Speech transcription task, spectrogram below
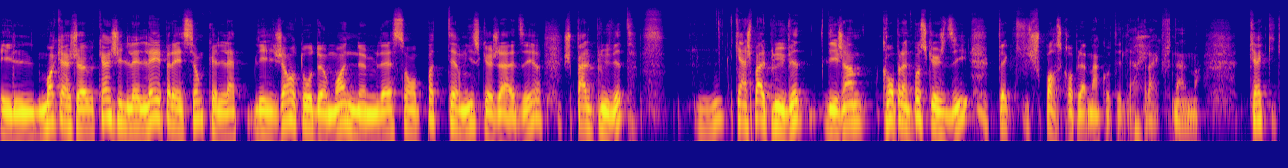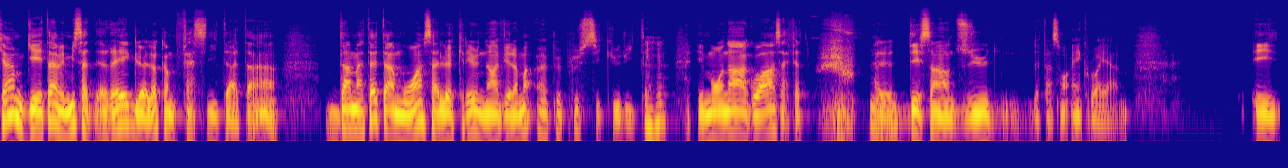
Et moi, quand, je- quand j'ai l'impression que la- les gens autour de moi ne me laissent pas terminer ce que j'ai à dire, je parle plus vite. Quand je parle plus vite, les gens ne comprennent pas ce que je dis. Fait que je passe complètement à côté de la traque, finalement. Quand, quand Gaétan avait mis cette règle-là comme facilitateur, dans ma tête à moi, ça a créé un environnement un peu plus sécuritaire. Et mon angoisse a fait... Elle a descendu de façon incroyable. Et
